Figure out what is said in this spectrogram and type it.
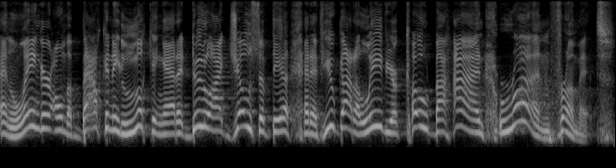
and linger on the balcony looking at it. Do like Joseph did. And if you've got to leave your coat behind, run from it.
